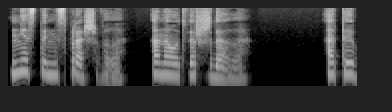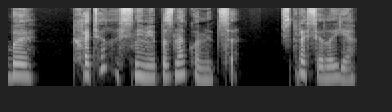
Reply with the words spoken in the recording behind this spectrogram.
Неста не спрашивала, она утверждала. «А ты бы хотела с ними познакомиться?» — спросила я.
